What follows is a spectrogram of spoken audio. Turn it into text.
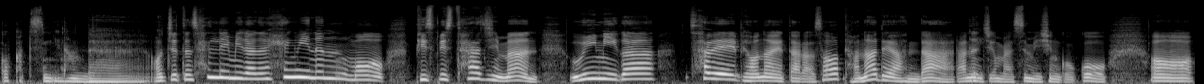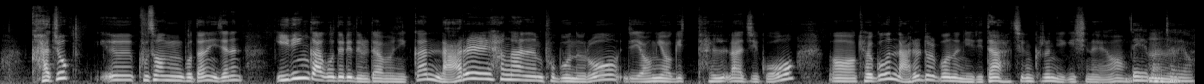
것 같습니다. 네. 어쨌든 살림이라는 행위는 뭐 비슷비슷하지만 의미가 사회의 변화에 따라서 변화돼야 한다라는 네. 지금 말씀이신 거고 어 가족 구성보다는 이제는 1인 가구들이 늘다 보니까 나를 향하는 부분으로 이제 영역이 달라지고 어 결국은 나를 돌보는 일이다. 지금 그런 얘기시네요. 네, 음. 맞아요. 음.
